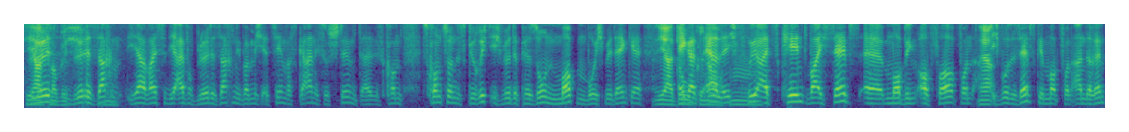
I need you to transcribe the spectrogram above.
Die hat, blöd, glaub ich, blöde Sachen, ja, weißt du, die einfach blöde Sachen über mich erzählen, was gar nicht so stimmt. Also Es kommt, es kommt schon das Gerücht, ich würde Personen mobben, wo ich mir denke, Ja, du, ey, ganz genau. ehrlich, Mhm. früher als Kind war ich selbst äh, Mobbing-Opfer von, Ja. ich wurde selbst gemobbt von anderen.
